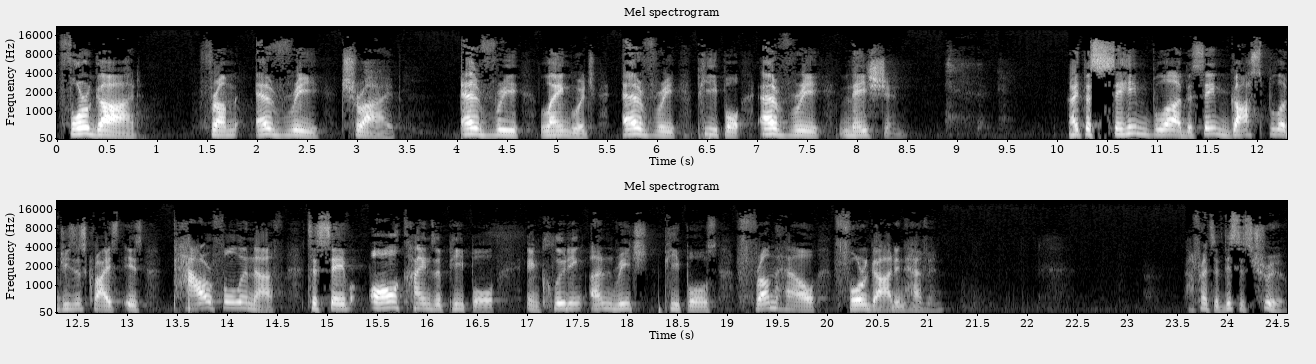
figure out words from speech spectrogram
for God from every tribe, every language, every people, every nation. Right? The same blood, the same gospel of Jesus Christ is powerful enough to save all kinds of people, including unreached peoples, from hell for God in heaven. Now, friends, if this is true,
